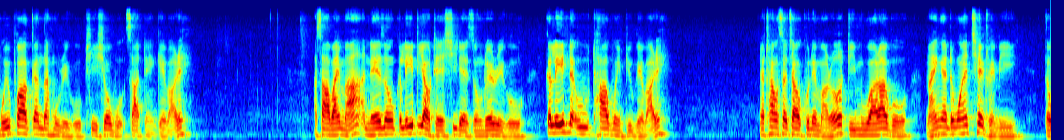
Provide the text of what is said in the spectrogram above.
မွေးဖွားကန့်သတ်မှုတွေကိုဖြေလျှော့ဖို့စတင်ခဲ့ပါတယ်။အစာပိုင်းမှာအ ਨੇ ဆုံးကလေးတစ်ယောက်တည်းရှိတဲ့ဇုံတွဲတွေကိုကလေးနှစ်ဦးထားခွင့်ပြုခဲ့ပါတယ်။ 2016ခုနှစ်မှာတော့ဒီမူဝါဒကိုနိုင်ငံတော်ဝန်ချဲ့ထွင်ပြီး The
